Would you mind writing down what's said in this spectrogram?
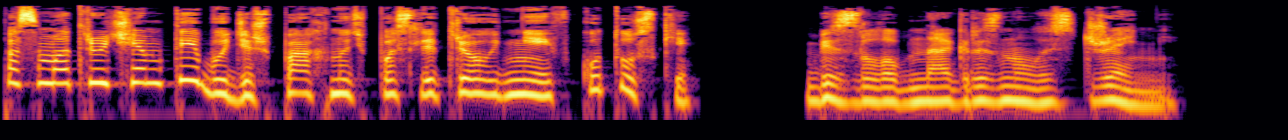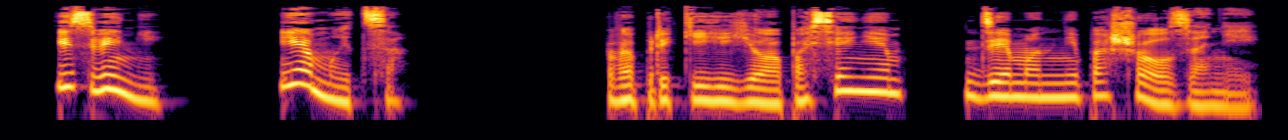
«Посмотрю, чем ты будешь пахнуть после трех дней в кутузке», беззлобно огрызнулась Дженни. «Извини, я мыться». Вопреки ее опасениям, демон не пошел за ней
